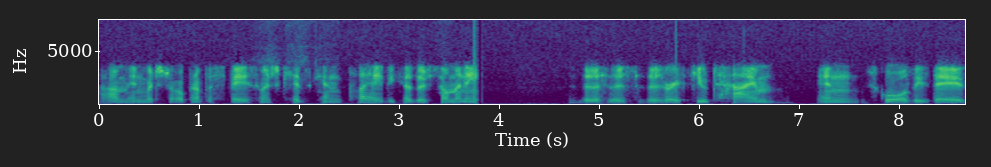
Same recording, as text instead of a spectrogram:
um, in which to open up a space in which kids can play because there's so many. There's there's there's very few time in schools these days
